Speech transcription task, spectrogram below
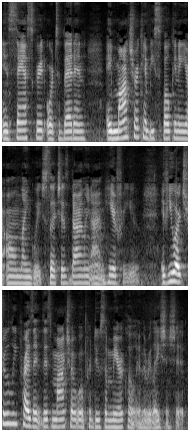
in Sanskrit or Tibetan. A mantra can be spoken in your own language, such as, Darling, I am here for you. If you are truly present, this mantra will produce a miracle in the relationship.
